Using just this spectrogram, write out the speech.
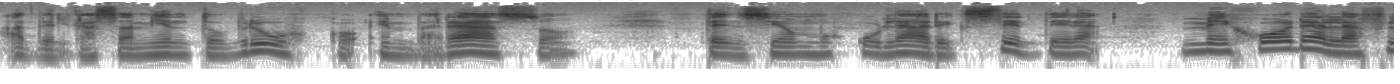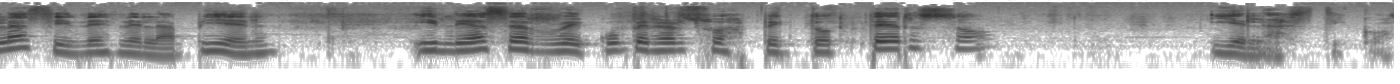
adelgazamiento brusco, embarazo, tensión muscular, etc., mejora la flacidez de la piel y le hace recuperar su aspecto terso y elástico.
